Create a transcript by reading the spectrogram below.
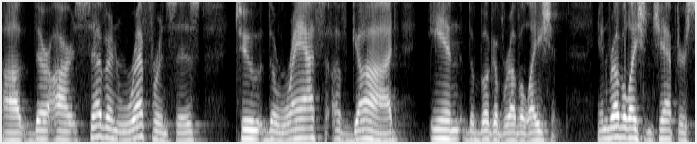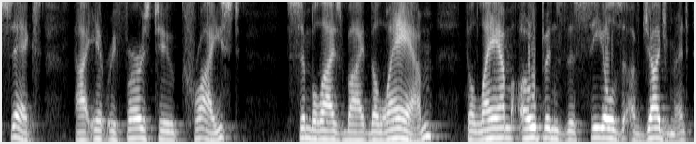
uh, there are seven references to the wrath of God in the book of Revelation. In Revelation chapter 6, uh, it refers to Christ symbolized by the Lamb. The Lamb opens the seals of judgment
